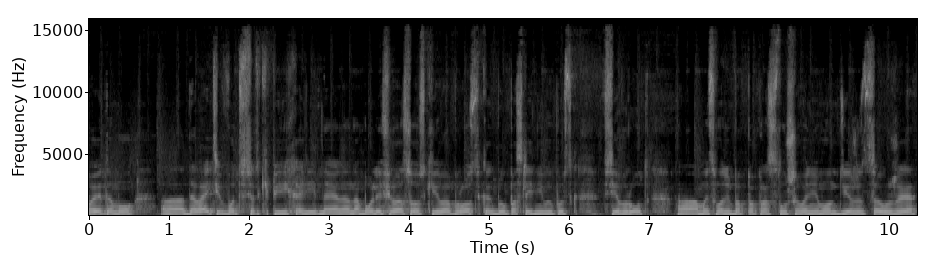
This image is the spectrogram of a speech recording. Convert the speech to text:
Поэтому э, давайте вот все-таки переходить, наверное, на более философские вопросы, как был последний выпуск «Все врут». Э, мы смотрим по, по прослушиваниям, он держится уже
